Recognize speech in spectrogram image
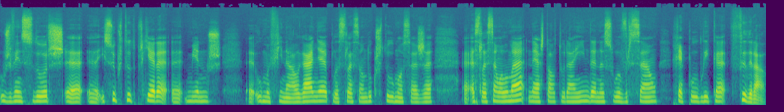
os vencedores e, sobretudo, porque era menos uma final ganha pela seleção do costume, ou seja, a seleção alemã, nesta altura ainda, na sua versão República Federal.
